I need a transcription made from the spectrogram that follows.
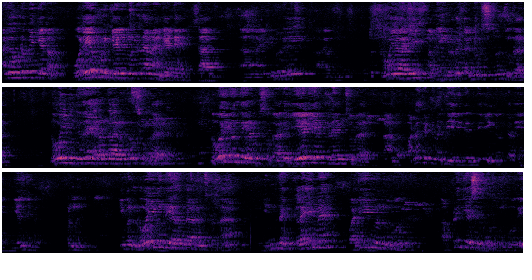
அங்க கொண்டு போய் கேட்டோம். ஒரே ஒரு கேள்வி மட்டும் தான் நான் கேட்டேன். சார் இவர் நோயாளி அப்படிங்கிறத கண்டுபிடிச்சிட்டு சொல்றாரு. நோய் வந்து தான் இறந்தாருன்னு சொல்றாரு. நோய் வந்து இறந்து சொல்றாரு. ஏழியர் கிளைன்னு சொல்றாரு. நாங்க பணம் கட்டின தேதியிலிருந்து எங்களுக்கு அதை எழுதிடும் ஒண்ணு. இவர் நோய் வந்து இறந்தாருன்னு சொன்னா இந்த கிளைமை பதிவு பண்ணும்போது அப்ளிகேஷன் கொடுக்கும்போது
